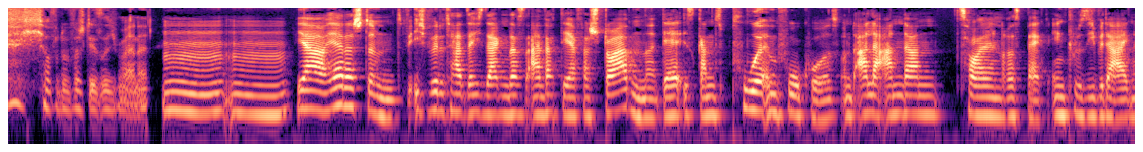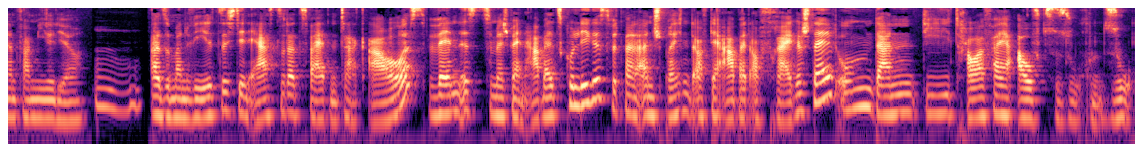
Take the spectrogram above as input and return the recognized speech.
ich hoffe, du verstehst, was ich meine. Mm, mm. Ja, ja, das stimmt. Ich würde tatsächlich sagen, dass einfach der Verstorbene, der ist ganz pur im Fokus und alle anderen zollen Respekt, inklusive der eigenen Familie. Mhm. Also man wählt sich den ersten oder zweiten Tag aus. Wenn es zum Beispiel ein Arbeitskollege ist, wird man entsprechend auf der Arbeit auch freigestellt, um dann die Trauerfeier aufzusuchen. So.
